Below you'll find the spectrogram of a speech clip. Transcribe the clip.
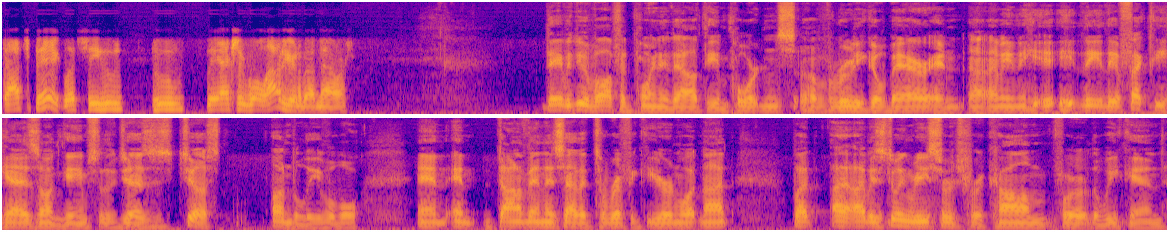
that's big. Let's see who who they actually roll out here in about an hour. David, you have often pointed out the importance of Rudy Gobert, and uh, I mean he, he, the the effect he has on games for the Jazz is just unbelievable. And and Donovan has had a terrific year and whatnot. But I, I was doing research for a column for the weekend,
